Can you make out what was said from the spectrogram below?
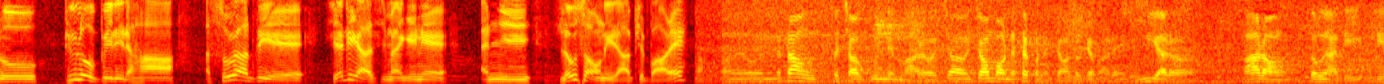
လိုပြုလုပ်ပေးနေတာဟာအစိုးရတည်ရဲ့ရက်တရာစီမံကိန်းနဲ့ အညီလှုပ်ဆောင်နေတာဖြစ်ပါတယ်။2016ခုနှစ်မှာတော့ကျောင်းကျောင်းပေါင်း28ကျောင်းလုပ်ခဲ့ပါတယ်။ဒီကြီးကတော့9300ဒီဒီ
